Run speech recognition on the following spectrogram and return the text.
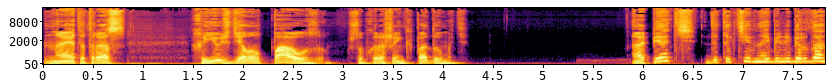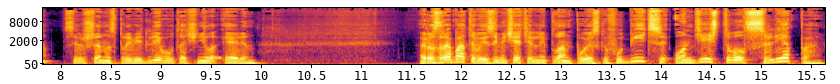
На этот раз Хью сделал паузу, чтобы хорошенько подумать. «Опять детективная белиберда?» — совершенно справедливо уточнила Эллен. Разрабатывая замечательный план поисков убийцы, он действовал слепо,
